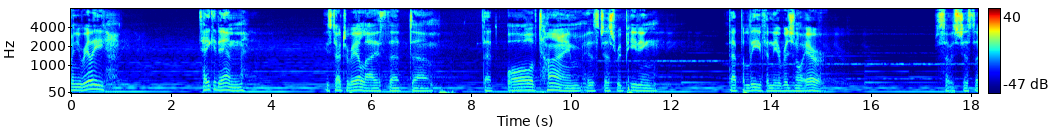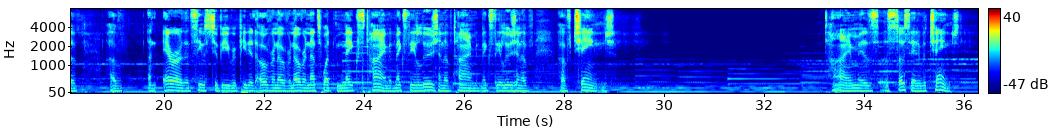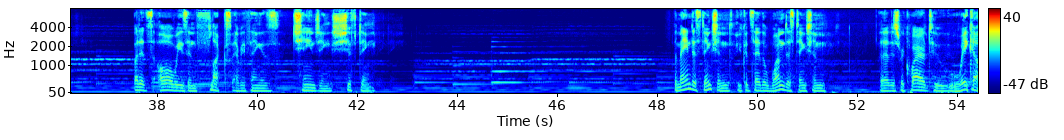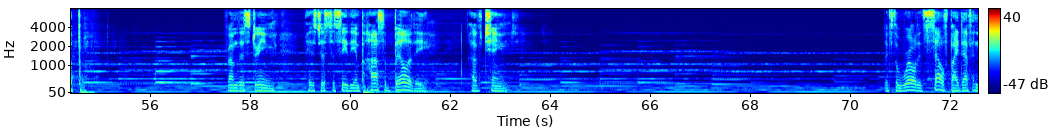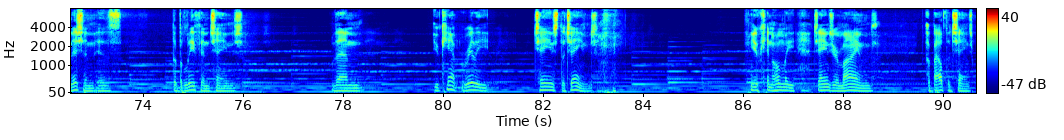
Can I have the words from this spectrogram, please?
when you really take it in, you start to realize that uh, that all of time is just repeating that belief in the original error. So it's just a, a an error that seems to be repeated over and over and over, and that's what makes time. It makes the illusion of time. It makes the illusion of of change. Time is associated with change, but it's always in flux. Everything is changing, shifting. The main distinction, you could say the one distinction that is required to wake up from this dream is just to see the impossibility of change. If the world itself, by definition, is the belief in change, then you can't really change the change. you can only change your mind about the change.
